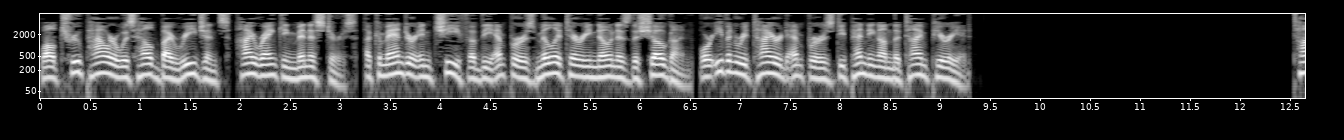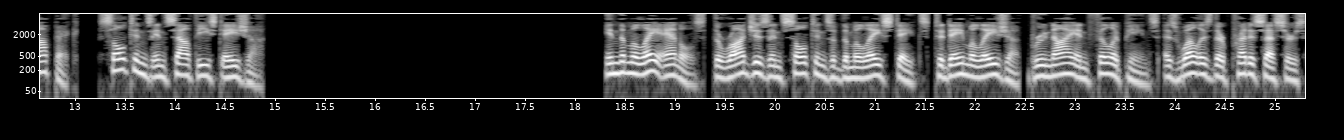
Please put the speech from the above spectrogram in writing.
while true power was held by regents, high-ranking ministers, a commander-in-chief of the emperor's military known as the shogun, or even retired emperors depending on the time period. Sultans in Southeast Asia In the Malay Annals, the Rajas and Sultans of the Malay states today Malaysia, Brunei and Philippines as well as their predecessors,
